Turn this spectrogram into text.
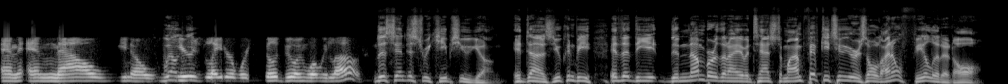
and and now you know Well, years later we're still doing what we love. This industry keeps you young. It does. You can be the the, the number that I have attached to my. I'm 52 years old. I don't feel it at all.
